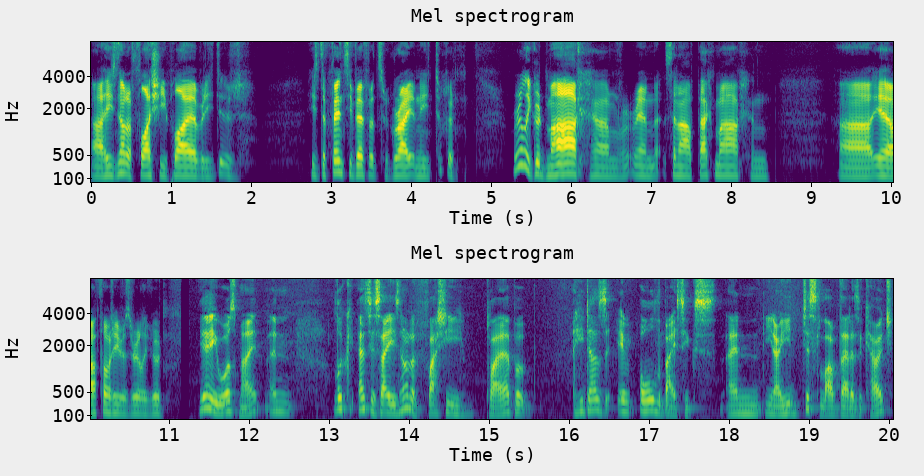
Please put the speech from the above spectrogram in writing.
uh, he's not a flashy player, but he did. His defensive efforts were great, and he took a really good mark um, around centre half back mark, and uh, yeah, I thought he was really good. Yeah, he was, mate. And look, as you say, he's not a flashy player, but he does all the basics, and you know you just love that as a coach.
